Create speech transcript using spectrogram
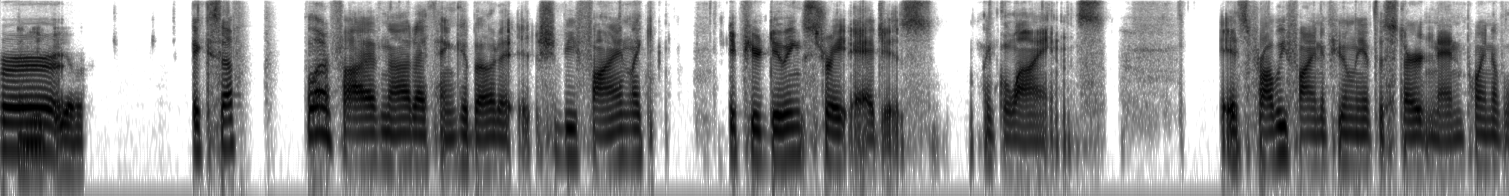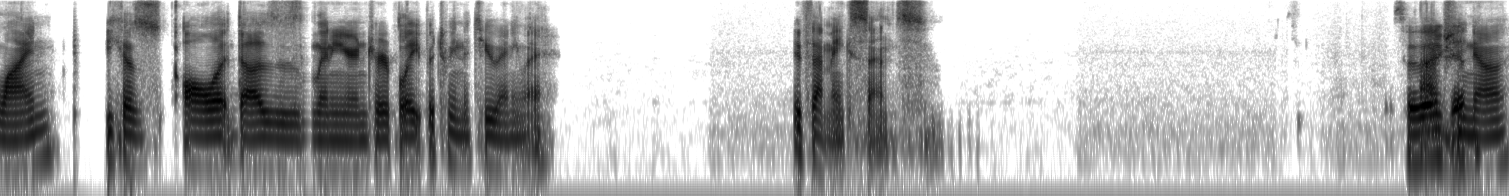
and you'd be For except for 5 now that I think about it, it should be fine. Like if you're doing straight edges, like lines, it's probably fine if you only have the start and end point of line because all it does is linear interpolate between the two anyway. If that makes sense. So there Actually, again, no.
